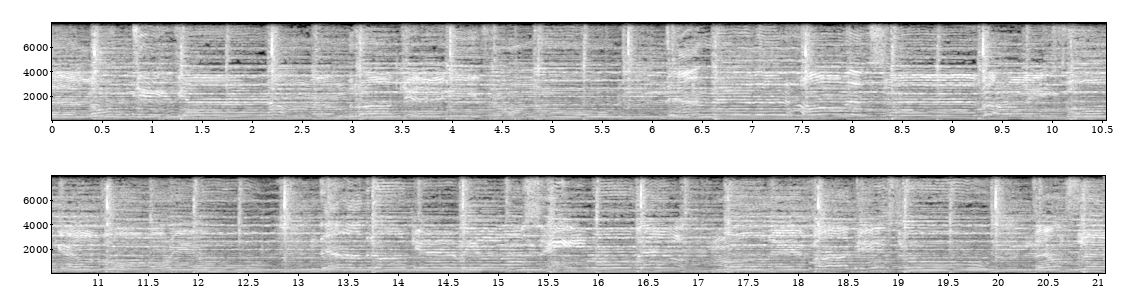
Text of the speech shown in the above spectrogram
leder långt i fjärran En drake ifrån nord Den över havet svävar likt fågel på vår jord. Denna drake vill oss in och väl Må ni faktiskt tro Den strävar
